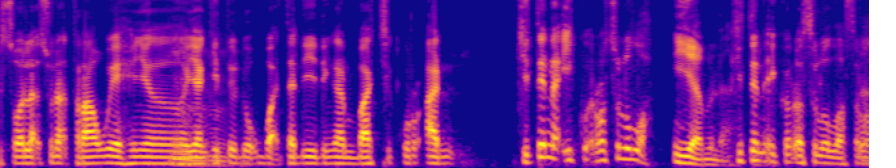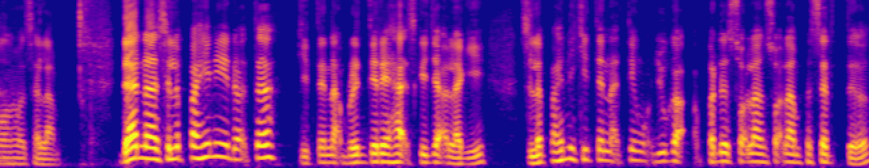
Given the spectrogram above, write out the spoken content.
solat sunat tarawihnya hmm. yang kita duk buat tadi dengan baca Quran kita nak ikut Rasulullah. Iya benar. Kita nak ikut Rasulullah sallallahu alaihi wasallam. Dan uh, selepas ini doktor, kita nak berhenti rehat sekejap lagi. Selepas ini kita nak tengok juga pada soalan-soalan peserta.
